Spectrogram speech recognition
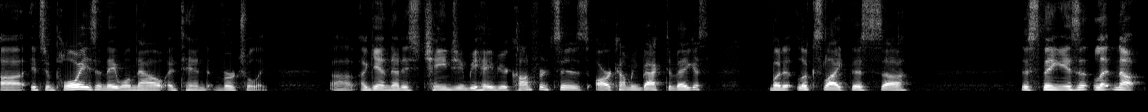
uh, its employees and they will now attend virtually. Uh, again, that is changing behavior. Conferences are coming back to Vegas, but it looks like this uh, this thing isn't letting up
